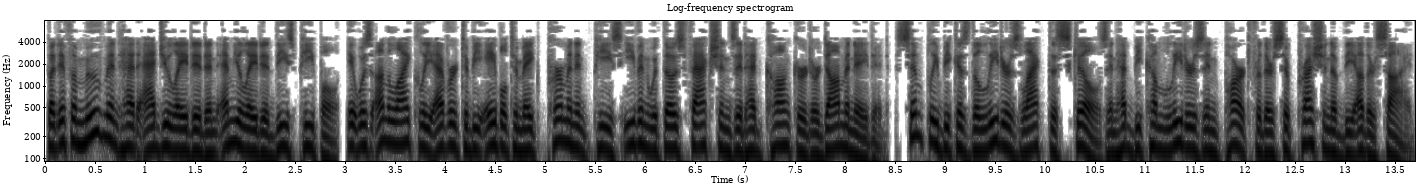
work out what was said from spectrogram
But if a movement had adulated and emulated these people, it was unlikely ever to be able to make permanent peace even with those factions it had conquered or dominated, simply because the leaders lacked the skills and had become leaders in part for their suppression of the other side.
